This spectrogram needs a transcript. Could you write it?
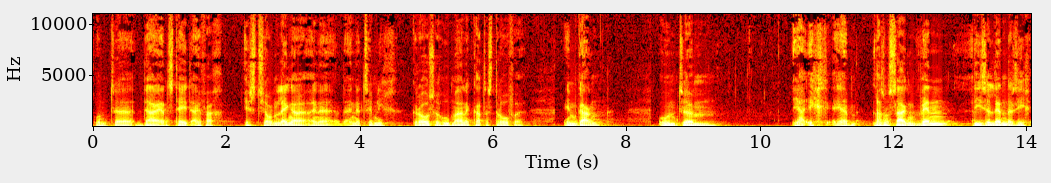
Und da entsteht einfach, ist schon länger eine, eine ziemlich große humane Katastrophe im Gang. Und ähm, ja, ich, äh, lass uns sagen, wenn diese Länder sich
